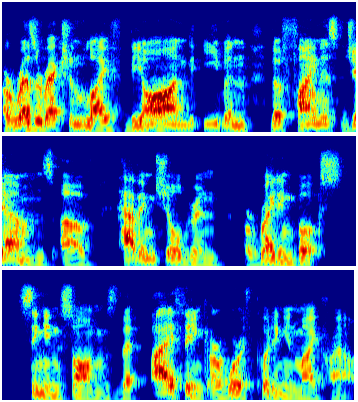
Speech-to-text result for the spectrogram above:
a resurrection life beyond even the finest gems of having children or writing books singing songs that I think are worth putting in my crown.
